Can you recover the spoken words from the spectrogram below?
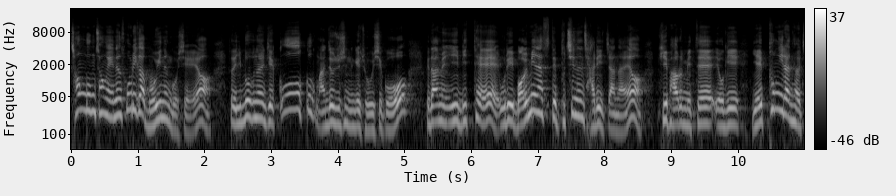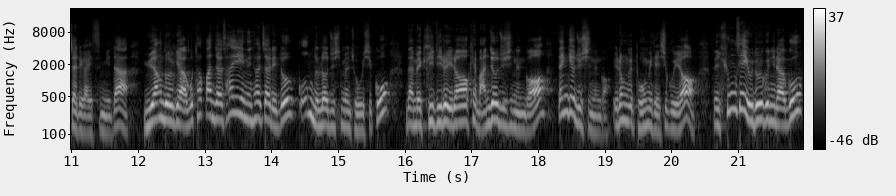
청궁 청회는 소리가 모이는 곳이에요. 그래서 이 부분을 이제 꾹꾹 만져 주시는 게 좋으시고 그 다음에 이 밑에 우리 멀미 났을 때 붙이는 자리 있잖아요. 귀 바로 밑에 여기 예풍이라는 혈자리가 있습니다. 유양돌개하고 턱관절 사이에 있는 혈자리도 꾹 눌러주시면 좋으시고 그 다음에 귀 뒤를 이렇게 만져주시는 거, 당겨주시는 거 이런 게 도움이 되시고요. 또 흉쇄 유돌근이라고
